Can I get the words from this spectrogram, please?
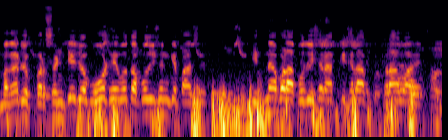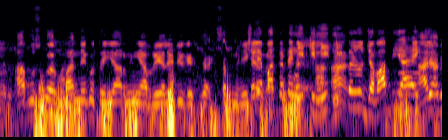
मगर जो परसेंटेज ऑफ़ वोट है वो तो अपोजिशन के पास है। इतना बड़ा अपोजिशन आपके खिलाफ खड़ा हुआ है। आप उसको मानने को तैयार नहीं आप रियलिटी के एक्सेप्ट नहीं चलिए बात करते हैं नीट की। नीट नीट पर जो जवाब दिया है आज आप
